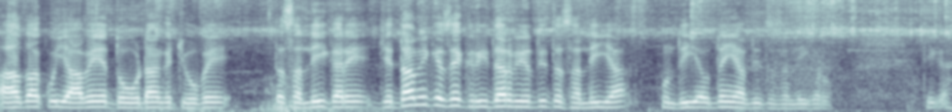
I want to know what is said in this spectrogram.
ਆਪਦਾ ਕੋਈ ਆਵੇ ਦੋ ਡੰਗ ਚੋਵੇ। ਤਸੱਲੀ ਕਰੇ। ਜਿੱਦਾਂ ਵੀ ਕਿਸੇ ਖਰੀਦਦਾਰ ਵੀਰ ਦੀ ਤਸੱਲੀ ਆ, ਹੁੰਦੀ ਆ, ਉਦਾਂ ਹੀ ਆਪਦੀ ਤਸੱਲੀ ਕਰੋ। ਠੀਕ ਆ?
